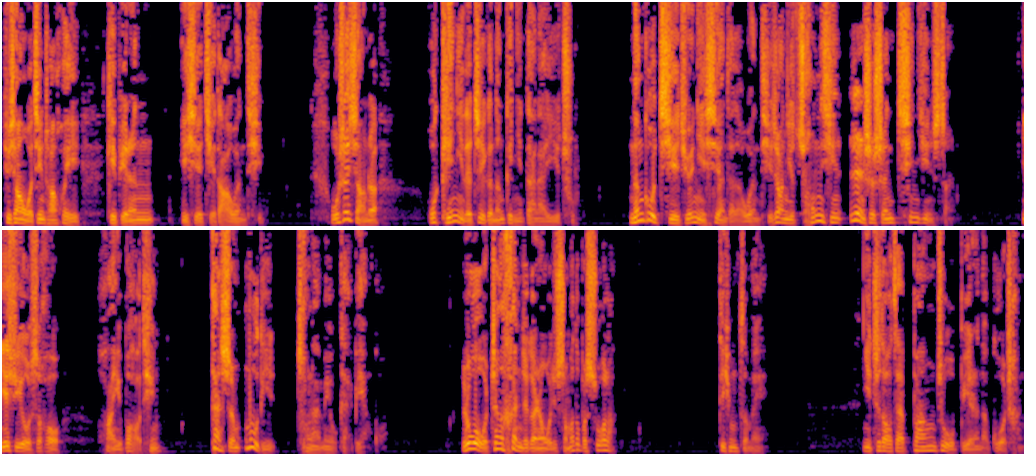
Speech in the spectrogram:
就像我经常会给别人一些解答问题，我是想着我给你的这个能给你带来益处，能够解决你现在的问题，让你重新认识神、亲近神。也许有时候话语不好听，但是目的从来没有改变过。如果我真恨这个人，我就什么都不说了。弟兄姊妹，你知道在帮助别人的过程，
